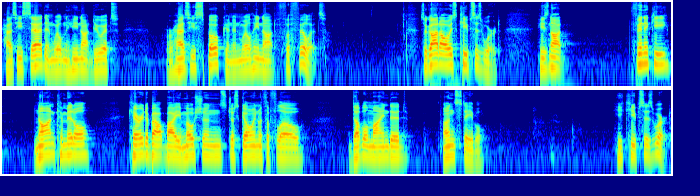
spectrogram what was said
Has he said, and will he not do it? Or has he spoken, and will he not fulfill it? So God always keeps his word. He's not finicky, non committal, carried about by emotions, just going with the flow, double minded, unstable. He keeps his word.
